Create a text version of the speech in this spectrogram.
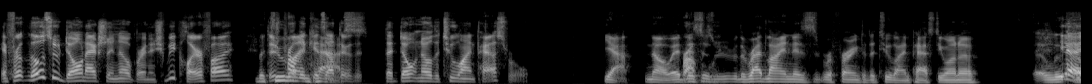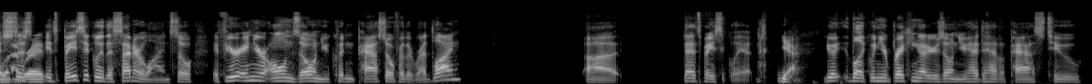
And for those who don't actually know, Brendan, should we clarify? the There's probably kids out there that, that don't know the two line pass rule. Yeah, no, it, this is the red line is referring to the two line pass. Do you want to elu- Yeah, it's just it's basically the center line. So if you're in your own zone, you couldn't pass over the red line. Uh, That's basically it. Yeah. You like when you're breaking out of your zone, you had to have a pass to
